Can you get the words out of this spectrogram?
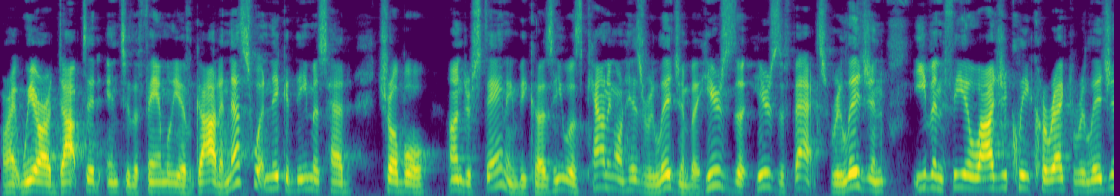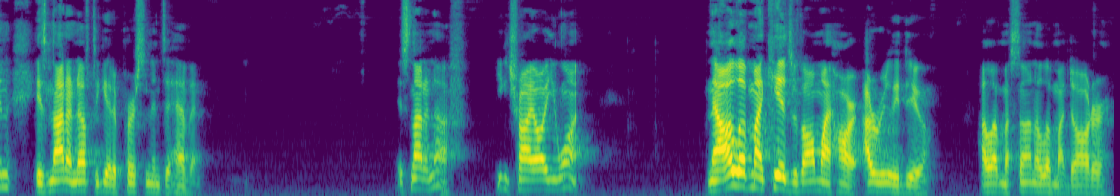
All right, we are adopted into the family of God. And that's what Nicodemus had trouble understanding because he was counting on his religion. But here's the, here's the facts. Religion, even theologically correct religion, is not enough to get a person into heaven. It's not enough. You can try all you want. Now, I love my kids with all my heart. I really do. I love my son. I love my daughter.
